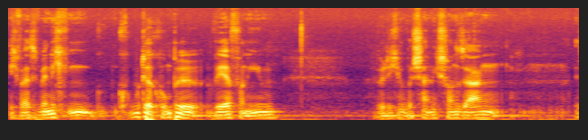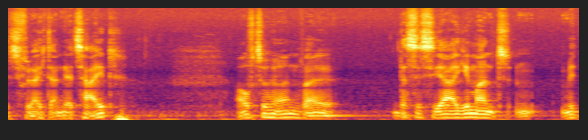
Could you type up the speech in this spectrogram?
ich weiß, wenn ich ein guter Kumpel wäre von ihm, würde ich wahrscheinlich schon sagen, ist vielleicht an der Zeit aufzuhören, weil das ist ja jemand mit,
